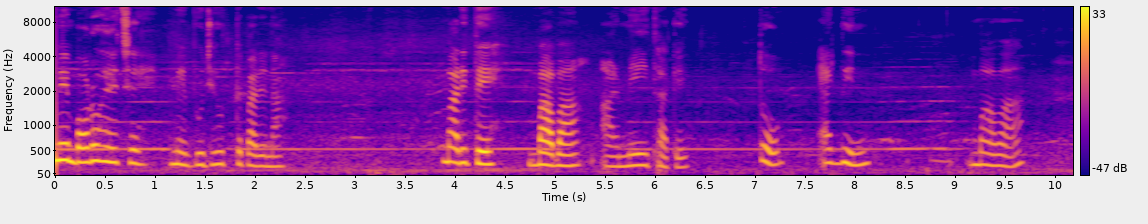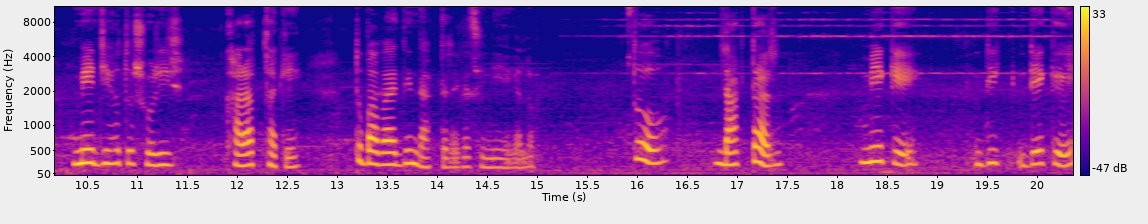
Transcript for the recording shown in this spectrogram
মেয়ে বড় হয়েছে, মেয়ে বুঝে উঠতে পারে না। বাড়িতে বাবা আর মেয়েই থাকে। তো একদিন বাবা, মেয়ের যেহেতু শরীর খারাপ থাকে তো বাবা একদিন ডাক্তারের কাছে নিয়ে গেল। তো ডাক্তার মেয়েকে ডিক-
